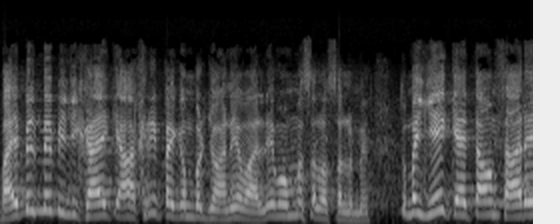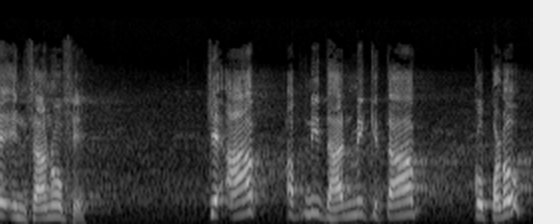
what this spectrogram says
बाइबल में भी लिखा है कि आखिरी पैगंबर जो आने वाले मोहम्मद वसल्लम में तो मैं ये कहता हूँ सारे इंसानों से कि आप अपनी धार्मिक किताब को पढ़ो,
